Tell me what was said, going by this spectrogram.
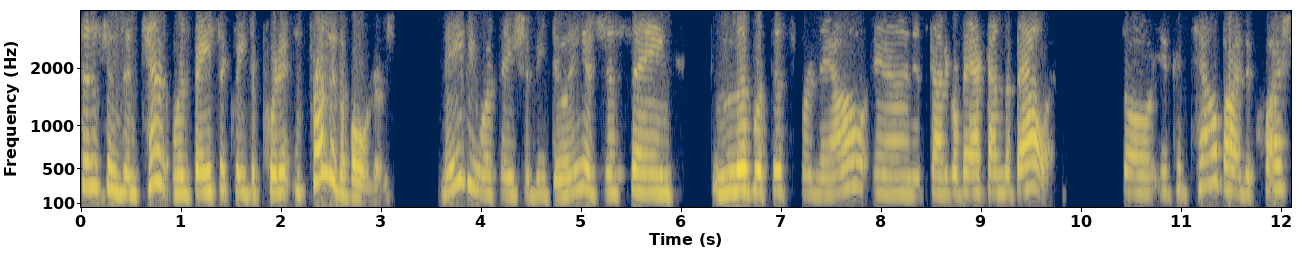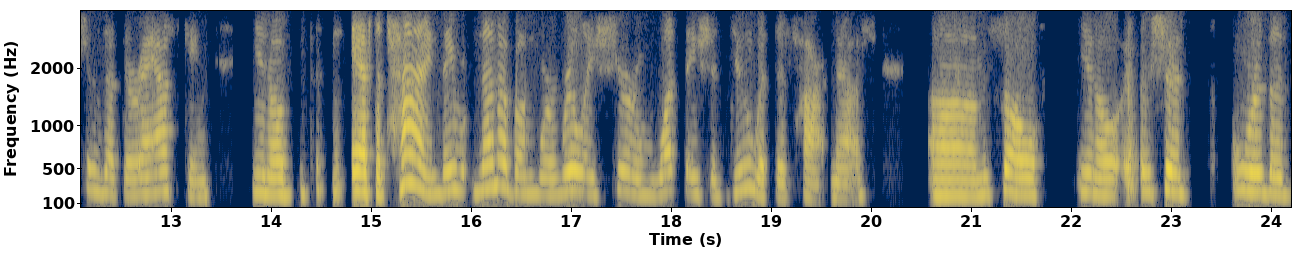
citizens' intent was basically to put it in front of the voters. Maybe what they should be doing is just saying, live with this for now, and it's got to go back on the ballot. So you could tell by the questions that they're asking, you know, at the time, they none of them were really sure what they should do with this hot mess. Um, so, you know, should were the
